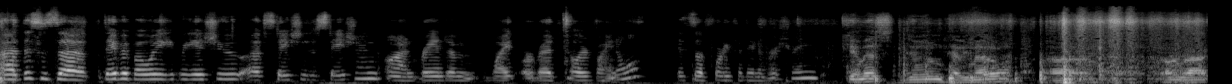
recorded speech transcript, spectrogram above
Uh, this is a David Bowie reissue of Station to Station on random white or red colored vinyl. It's the 45th anniversary. Chemist, Doomed, Heavy Metal, uh, Rock.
